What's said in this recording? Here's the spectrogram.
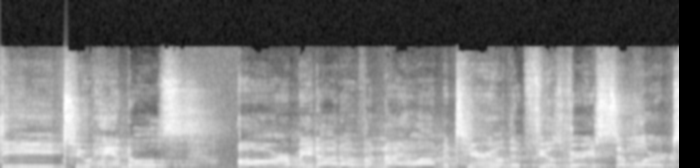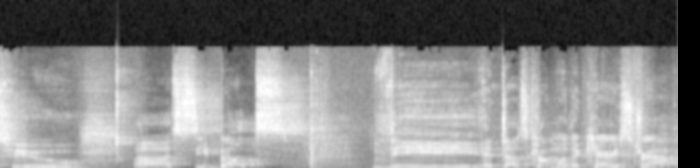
The two handles are made out of a nylon material that feels very similar to uh, seat belts. The it does come with a carry strap,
